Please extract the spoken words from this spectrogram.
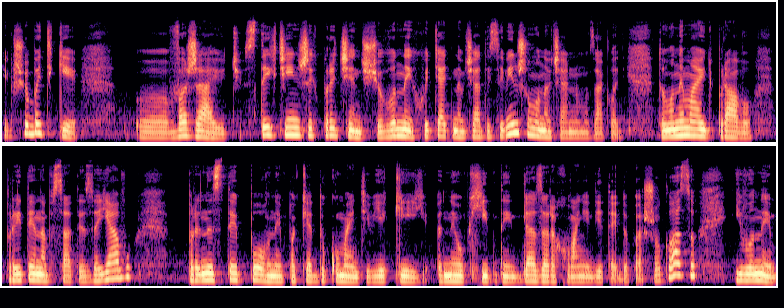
якщо батьки вважають з тих чи інших причин, що вони хочуть навчатися в іншому навчальному закладі, то вони мають право прийти написати заяву. Принести повний пакет документів, який необхідний для зарахування дітей до першого класу, і вони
